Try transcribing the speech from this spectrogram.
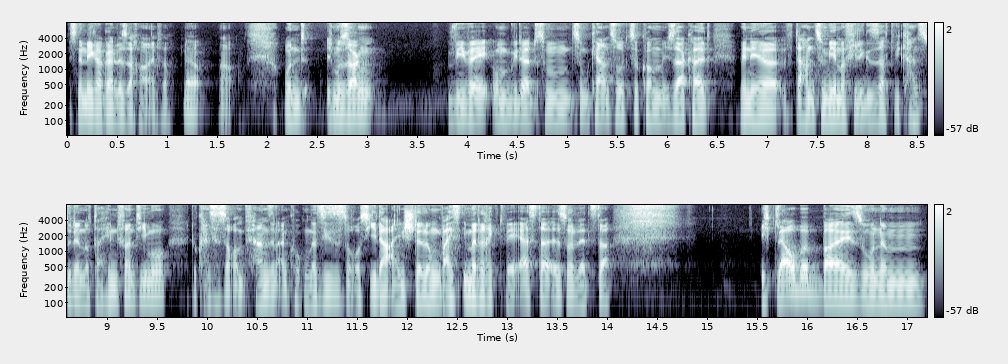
Ist eine mega geile Sache einfach. Ja, Und ich muss sagen, wie wir, um wieder zum, zum Kern zurückzukommen, ich sag halt, wenn ihr, da haben zu mir immer viele gesagt, wie kannst du denn noch da hinfahren, Timo? Du kannst es auch im Fernsehen angucken, da siehst du es doch aus jeder Einstellung, weiß immer direkt, wer erster ist oder letzter. Ich glaube, bei so einem,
